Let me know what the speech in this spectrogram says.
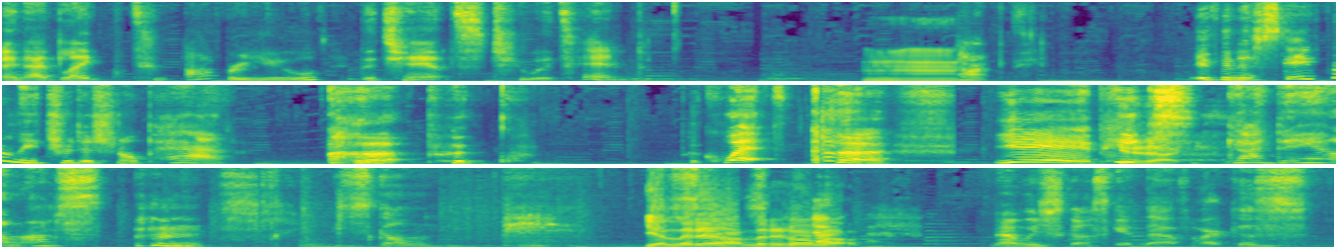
and I'd like to offer you the chance to attend. Hmm. If an escape from the traditional path, uh, Pequet, yeah, God damn, I'm just going. Yeah, let it out. Let it all out. No, we're just gonna skip that part because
